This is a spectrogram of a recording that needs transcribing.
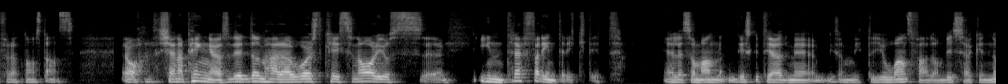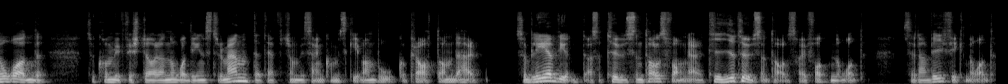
för att någonstans ja, tjäna pengar. Alltså det, de här worst case scenarios eh, inträffade inte riktigt. Eller som man diskuterade med liksom, mitt och Johans fall, om vi söker nåd så kommer vi förstöra nådinstrumentet eftersom vi sen kommer skriva en bok och prata om det här. Så blev det ju inte. Alltså tusentals fångar, tiotusentals har ju fått nåd sedan vi fick nåd. Det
